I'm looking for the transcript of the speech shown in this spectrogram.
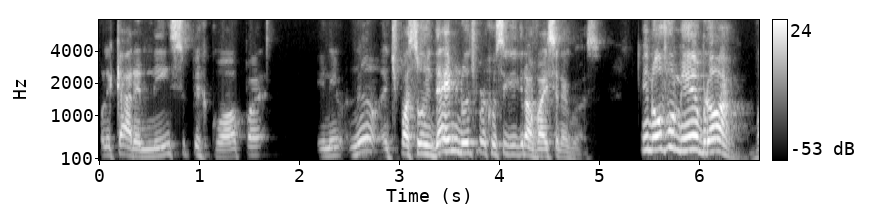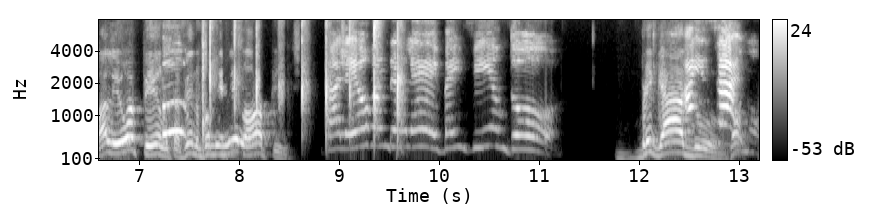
Falei, cara, nem Supercopa. E nem... Não, a gente passou uns 10 minutos para conseguir gravar esse negócio. E novo membro, ó. Valeu o apelo, tá vendo? Vanderlei Lopes. Valeu, Vanderlei. Bem-vindo. Obrigado. Aí, Simon,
